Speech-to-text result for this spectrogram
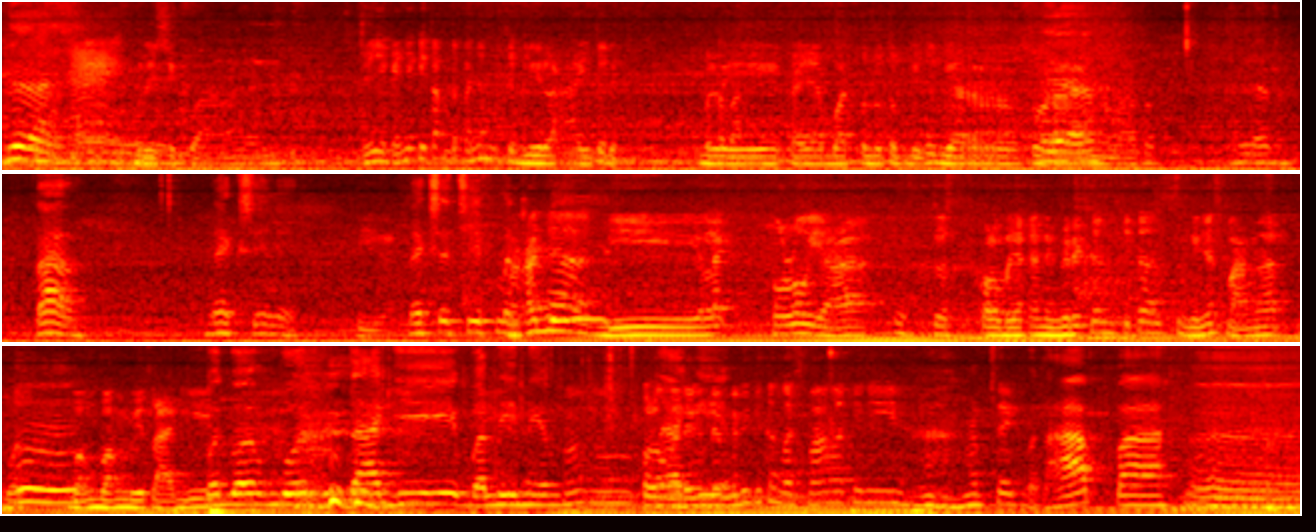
Iya. berisik banget kan. Jadi kayaknya kita ke depannya mesti beli lah itu deh. Beli kayak buat penutup gitu biar suaranya Iya. masuk. Bener. Tar. Next ini. Iya. Next achievement. Makanya di like follow ya. Terus kalau banyak yang dengerin kan kita seenggaknya semangat buat Hmm. buang-buang duit lagi. buat buat duit lagi, buat ini Mm-mm. Kalau nggak ada yang dengerin kita nggak semangat ini ngetek. buat apa? Hmm.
